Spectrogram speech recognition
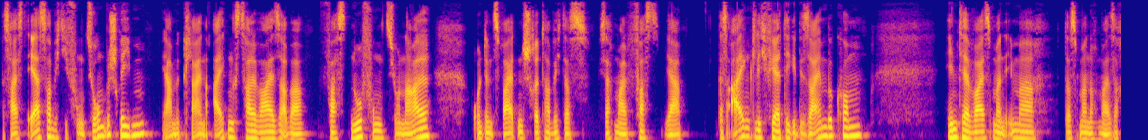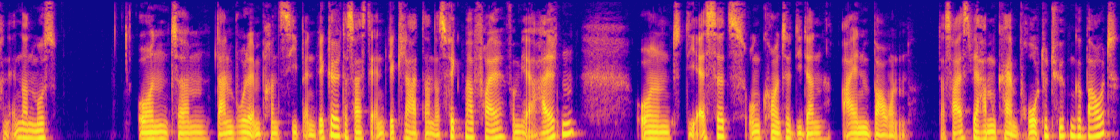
Das heißt, erst habe ich die Funktion beschrieben, ja, mit kleinen Icons teilweise, aber fast nur funktional. Und im zweiten Schritt habe ich das, ich sag mal, fast, ja, das eigentlich fertige Design bekommen. Hinterher weiß man immer, dass man nochmal Sachen ändern muss. Und ähm, dann wurde im Prinzip entwickelt. Das heißt, der Entwickler hat dann das Figma-File von mir erhalten und die Assets und konnte die dann einbauen. Das heißt, wir haben keinen Prototypen gebaut,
